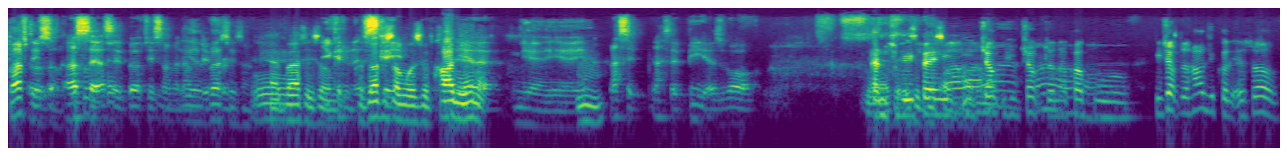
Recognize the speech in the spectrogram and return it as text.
Birthday It was- song. I say I say birthday song and I'm yeah, different. birthday song. Yeah, Yeah. birthday song. Because birthday song was with Kanye, yeah. innit? Yeah, yeah, yeah. Mm. That's a that's a beat as well. Yeah, and it's to a- be it's a fair, he, he jumped he jumped on a couple. He jumped on how do you call it as well?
